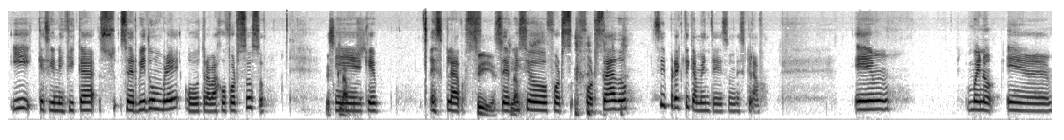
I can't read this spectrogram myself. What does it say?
y que significa servidumbre o trabajo forzoso. Esclavos. Eh, que esclavos. Sí, esclavos. Servicio forz- forzado. sí, prácticamente es un esclavo. Em, bueno, eh,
